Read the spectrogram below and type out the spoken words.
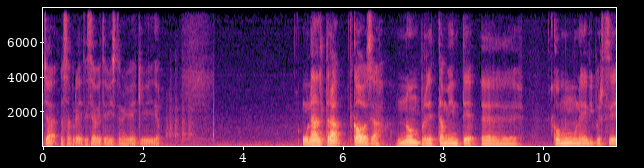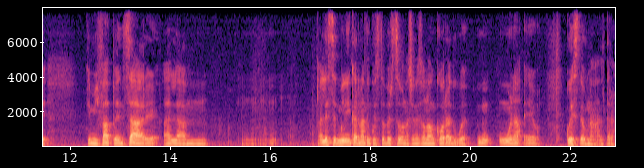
già lo saprete se avete visto i miei vecchi video. Un'altra cosa non prettamente eh, comune di per sé che mi fa pensare alla, mm, all'essermi reincarnato in questa persona ce ne sono ancora due, una e questa è un'altra.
